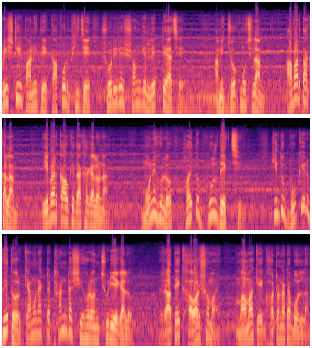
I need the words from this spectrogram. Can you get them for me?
বৃষ্টির পানিতে কাপড় ভিজে শরীরের সঙ্গে লেপটে আছে। আমি চোখ মুছলাম, আবার তাকালাম এবার কাউকে দেখা গেল না। মনে হলো হয়তো ভুল দেখছি, কিন্তু বুকের ভেতর কেমন একটা ঠান্ডা শিহরণ ছুড়িয়ে গেল। রাতে খাওয়ার সময় মামাকে ঘটনাটা বললাম।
